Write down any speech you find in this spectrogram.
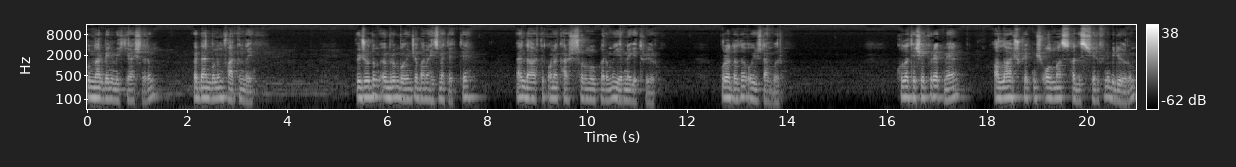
Bunlar benim ihtiyaçlarım ve ben bunun farkındayım. Vücudum ömrüm boyunca bana hizmet etti. Ben de artık ona karşı sorumluluklarımı yerine getiriyorum. Burada da o yüzden varım. Kula teşekkür etmeyen Allah'a şükretmiş olmaz hadis-i şerifini biliyorum.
